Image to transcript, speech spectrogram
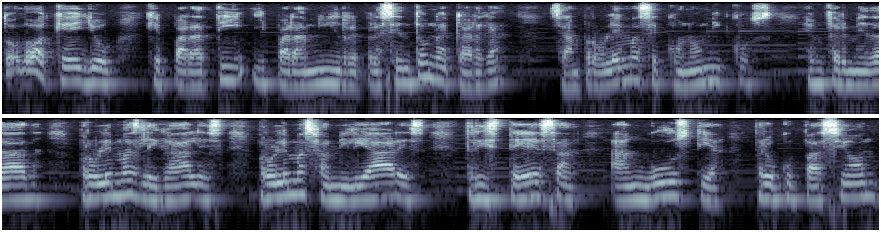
todo aquello que para ti y para mí representa una carga, sean problemas económicos, enfermedad, problemas legales, problemas familiares, tristeza, angustia, preocupación,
